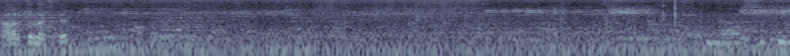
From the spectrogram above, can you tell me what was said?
কালার চলে আসছে। Insya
